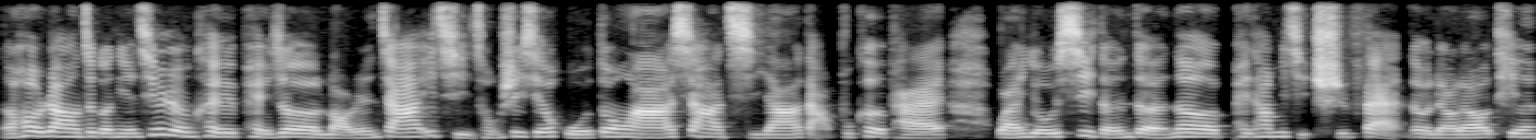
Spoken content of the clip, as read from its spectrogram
然后让这个年轻人可以陪着老人家一起从事一些活动啊，下棋啊，打扑克牌、玩游戏等等，那陪他们一起吃饭，那聊聊天。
